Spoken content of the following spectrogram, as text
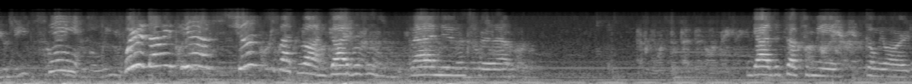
You need Dang it. Where did that mean PS? Shun's back on. Guys, this is bad news for them. Everyone's dependent on me. Guys, it's up to me. It's gonna be hard.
